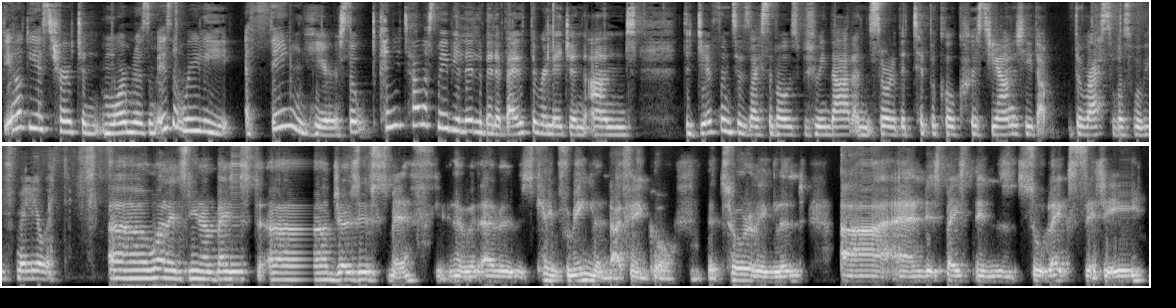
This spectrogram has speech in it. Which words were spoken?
The lds church and mormonism isn't really a thing here. So can you tell us maybe a little bit about the religion and the differences i suppose between that and sort of the typical christianity that the rest of us will be familiar with uh, well, it's you know based uh, Joseph Smith. You know, it came from England, I think, or the tour of England, uh, and it's based in Salt Lake City.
